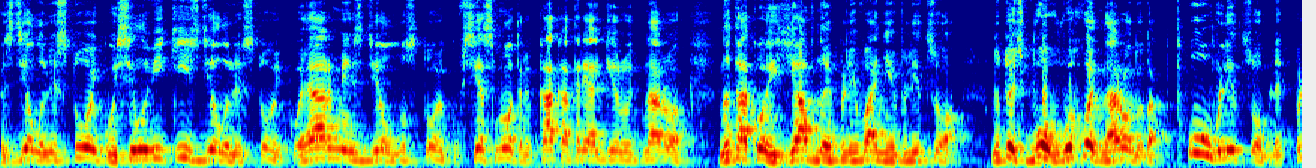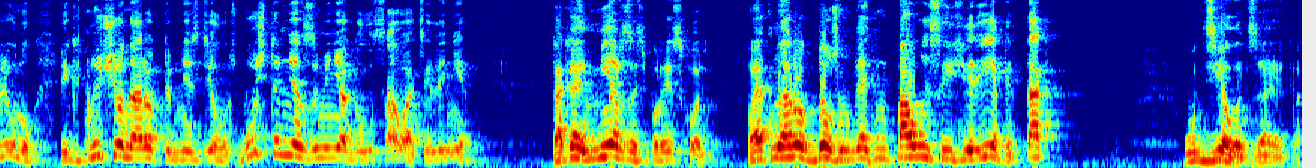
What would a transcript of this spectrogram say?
сделали стойку, и силовики сделали стойку, и армия сделала стойку, все смотрят, как отреагирует народ на такое явное плевание в лицо. Ну, то есть, Вов, выходит народу, так, пу в лицо, блядь, плюнул, и говорит, ну, что, народ, ты мне сделаешь? Будешь ты мне за меня голосовать или нет? Такая мерзость происходит. Поэтому народ должен, блядь, по лысой репе так уделать за это.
